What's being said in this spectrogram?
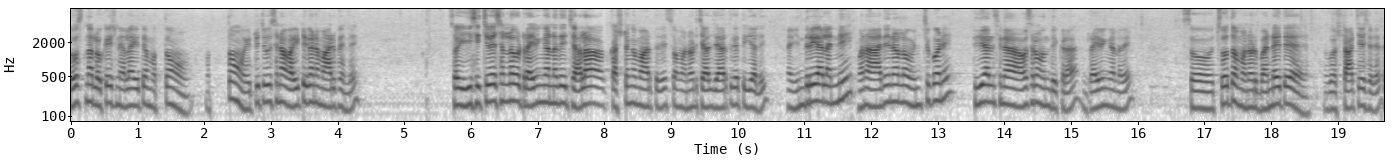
చూస్తున్నారు లొకేషన్ ఎలా అయితే మొత్తం మొత్తం ఎటు చూసినా వైట్గానే మారిపోయింది. సో ఈ సిచ్యువేషన్లో డ్రైవింగ్ అన్నది చాలా కష్టంగా మారుతుంది. సో మనోడు చాలా జాగ్రత్తగా తీయాలి. ఇంద్రియాలన్నీ మన ఆధీనంలో ఉంచుకొని తీయాల్సిన అవసరం ఉంది ఇక్కడ డ్రైవింగ్ అన్నది. సో చూద్దాం మనోడు బండి అయితే స్టార్ట్ చేశాడు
